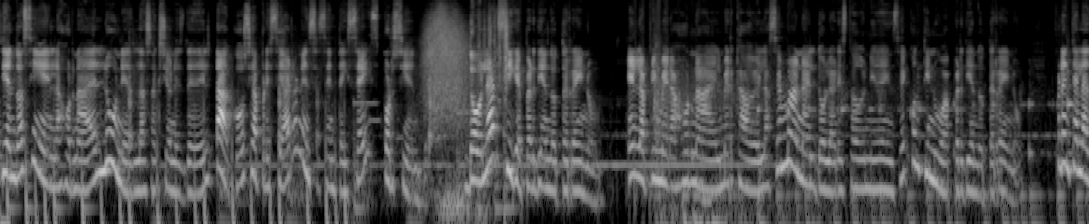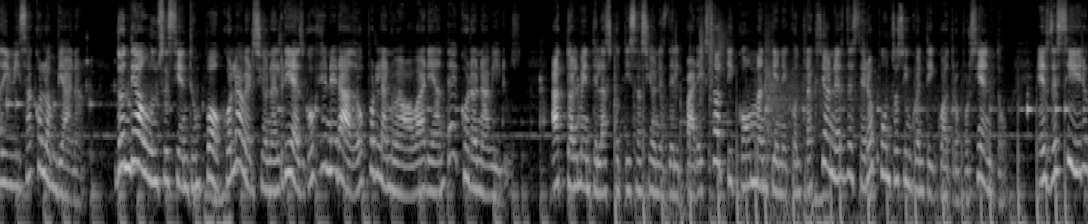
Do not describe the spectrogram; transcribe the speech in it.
Siendo así, en la jornada del lunes las acciones de Del Taco se apreciaron en 66%. Dólar sigue perdiendo terreno. En la primera jornada del mercado de la semana, el dólar estadounidense continúa perdiendo terreno frente a la divisa colombiana, donde aún se siente un poco la aversión al riesgo generado por la nueva variante de coronavirus. Actualmente las cotizaciones del par exótico mantiene contracciones de 0.54%, es decir,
